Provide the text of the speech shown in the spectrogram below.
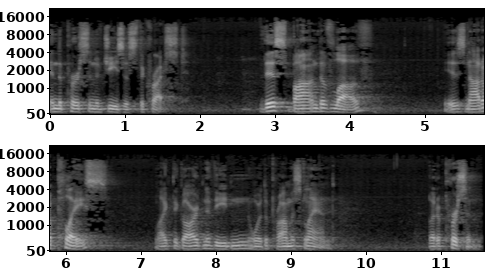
in the person of Jesus the Christ. This bond of love is not a place like the Garden of Eden or the Promised Land, but a person.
